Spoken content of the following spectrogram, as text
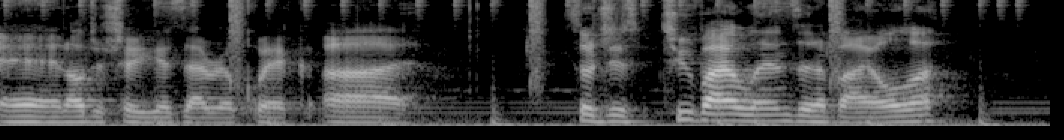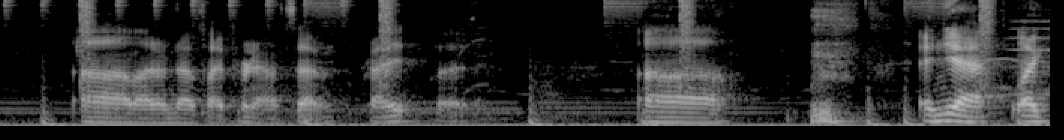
and I'll just show you guys that real quick. Uh, so just two violins and a viola. Um, I don't know if I pronounced that right, but uh, and yeah, like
